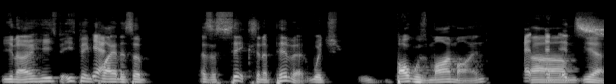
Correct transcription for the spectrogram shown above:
You know, he's he's being Yeah. played as a as a six and a pivot, which boggles my mind. and, and Um, it's yeah.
